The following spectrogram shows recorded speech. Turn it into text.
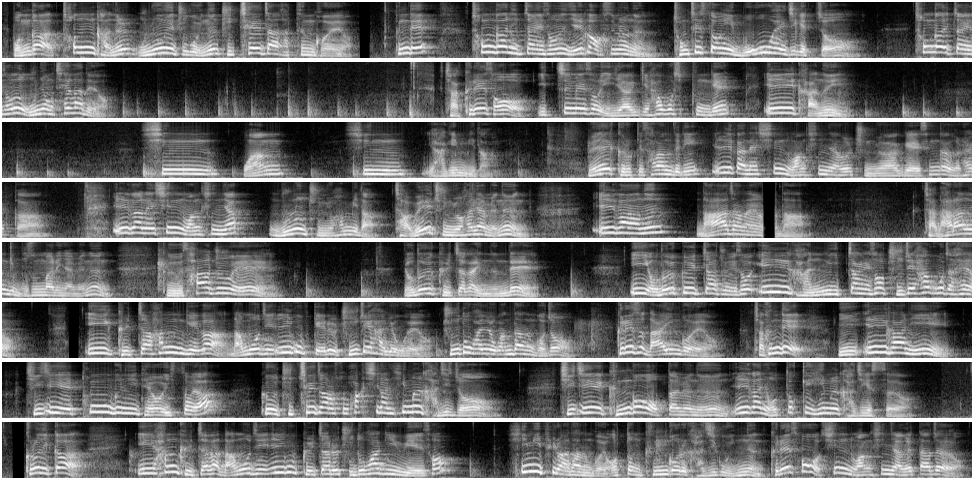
뭔가 천간을 운용해주고 있는 주체자 같은 거예요. 근데 천간 입장에서는 얘가 없으면은 정체성이 모호해지겠죠. 천간 입장에서는 운영체가 돼요. 자, 그래서 이쯤에서 이야기하고 싶은 게 일간의 신왕 신약입니다. 왜 그렇게 사람들이 일간의 신왕 신약을 중요하게 생각을 할까? 일간의 신왕 신약 물론 중요합니다. 자, 왜 중요하냐면은 일간은 나잖아요, 나. 자, 나라는 게 무슨 말이냐면은 그 사주에 여덟 글자가 있는데 이 여덟 글자 중에서 일간 입장에서 주제하고자 해요. 이 글자 한 개가 나머지 일곱 개를 주제하려고 해요. 주도하려고 한다는 거죠. 그래서 나인 거예요. 자, 근데 이 일간이 지지에 통근이 되어 있어야 그 주체자로서 확실한 힘을 가지죠. 지지에 근거가 없다면은 일간이 어떻게 힘을 가지겠어요? 그러니까 이 한 글자가 나머지 일곱 글자를 주도하기 위해서 힘이 필요하다는 거예요. 어떤 근거를 가지고 있는. 그래서 신왕, 신약을 따져요.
